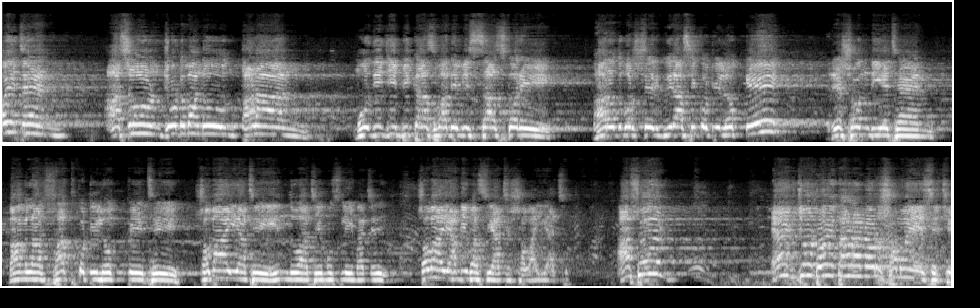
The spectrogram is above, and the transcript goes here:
হয়েছেন। আসুন, জোট বাঁধুন, তাড়ান। মোদিজি বিকাশবাদে বিশ্বাস করে, ভারতবর্ষের বিরাশি কোটি লোককে রেশন দিয়েছেন। বাংলার সাত কোটি লোক পেয়েছে। সবাই আছে, হিন্দু আছে, মুসলিম আছে, সবাই আদিবাসী আছে, সবাই আছে। আসুন, একজোট হয়ে দাঁড়ানোর সময় এসেছে।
